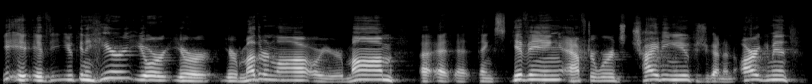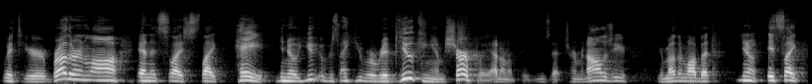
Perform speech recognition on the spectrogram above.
If you can hear your, your, your mother in law or your mom uh, at, at, Thanksgiving afterwards chiding you because you got an argument with your brother in law, and it's like, it's like, hey, you know, you, it was like you were rebuking him sharply. I don't know if they use that terminology, your mother in law, but, you know, it's like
